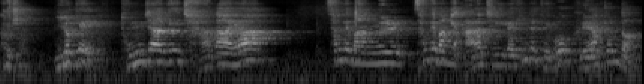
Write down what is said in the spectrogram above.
그렇죠. 이렇게 동작이 작아야 상대방을 상대방이 알아채기가 힘들 테고 그래야 좀 더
